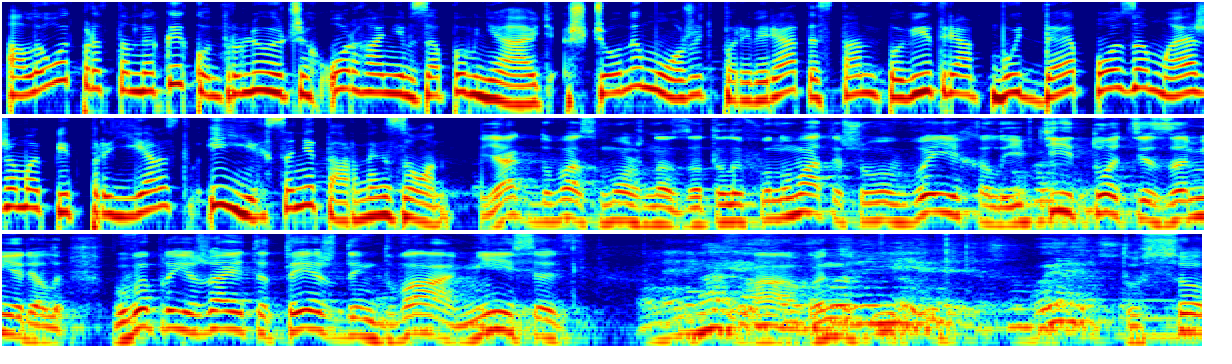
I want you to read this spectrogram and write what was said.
Але от представники контролюючих органів запевняють, що не можуть перевіряти стан повітря будь-де поза межами підприємств і їх санітарних зон. Як до вас можна зателефонувати, що ви виїхали і в тій тоці заміряли? Бо ви приїжджаєте тиждень, два, місяць. А, ви не... То все.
